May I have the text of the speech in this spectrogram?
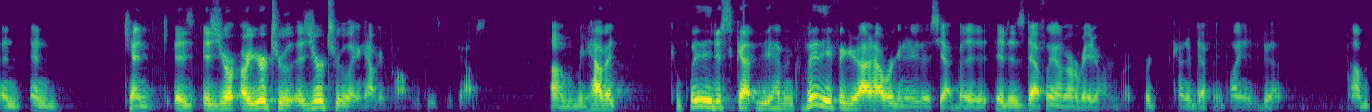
and, and can, is, is your, are your tool, is your tooling having problems with these PCAPs? Um, we haven't completely discuss, we haven't completely figured out how we're going to do this yet, but it, it is definitely on our radar, and we're, we're, kind of definitely planning to do that. Um,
